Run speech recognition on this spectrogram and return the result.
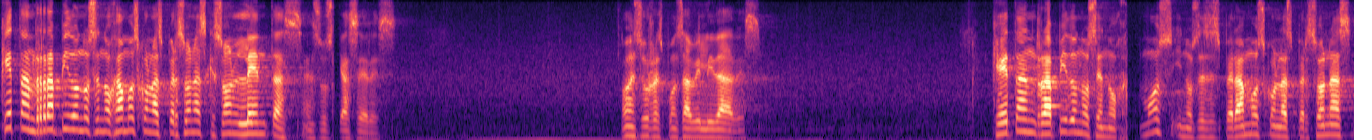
¿Qué tan rápido nos enojamos con las personas que son lentas en sus quehaceres o en sus responsabilidades? ¿Qué tan rápido nos enojamos y nos desesperamos con las personas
